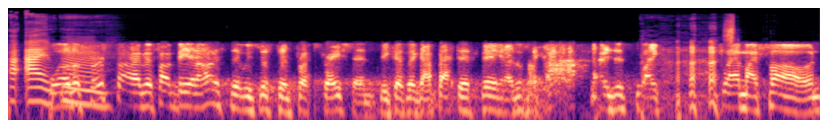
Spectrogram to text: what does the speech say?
I, I Well, the mm. first time, if I'm being honest, it was just in frustration because I got back to the thing and I was just like, ah, I just like slammed my phone,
